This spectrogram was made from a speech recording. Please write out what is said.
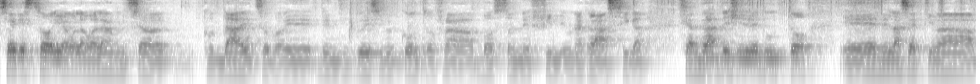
serie storica con la quale iniziato con Dai, insomma, 22esimo incontro fra Boston e Philly, una classica. Si andrà a decidere tutto eh, nella settima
